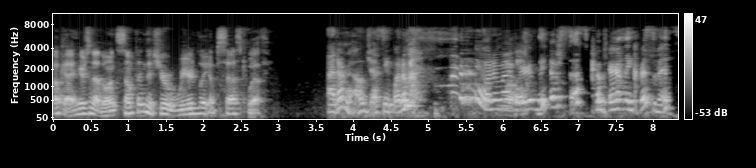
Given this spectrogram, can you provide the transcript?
Okay, here's another one. Something that you're weirdly obsessed with. I don't know, Jesse. What am I? what am I weirdly obsessed? Apparently, Christmas.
